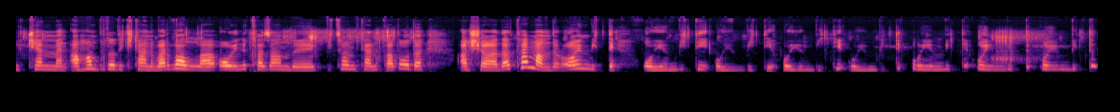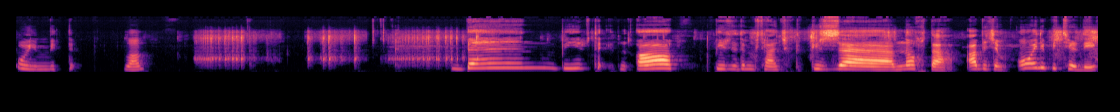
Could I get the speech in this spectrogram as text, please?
Mükemmel. Aha burada da iki tane var. Vallahi oyunu kazandık. Bir son bir tane kaldı. O da aşağıda. Tamamdır. Oyun bitti. Oyun bitti. Oyun bitti. Oyun bitti. Oyun bitti. Oyun bitti. Oyun bitti. Oyun bitti. Oyun bitti. Lan. Ben bir tek... Aa bir dedim bir tane çıktı. Güzel nokta. Abicim oyunu bitirdik.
